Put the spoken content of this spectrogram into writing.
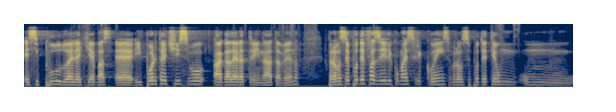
esse pulo do L aqui é, é, importantíssimo a galera treinar, tá vendo? Para você poder fazer ele com mais frequência, para você poder ter um, um,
